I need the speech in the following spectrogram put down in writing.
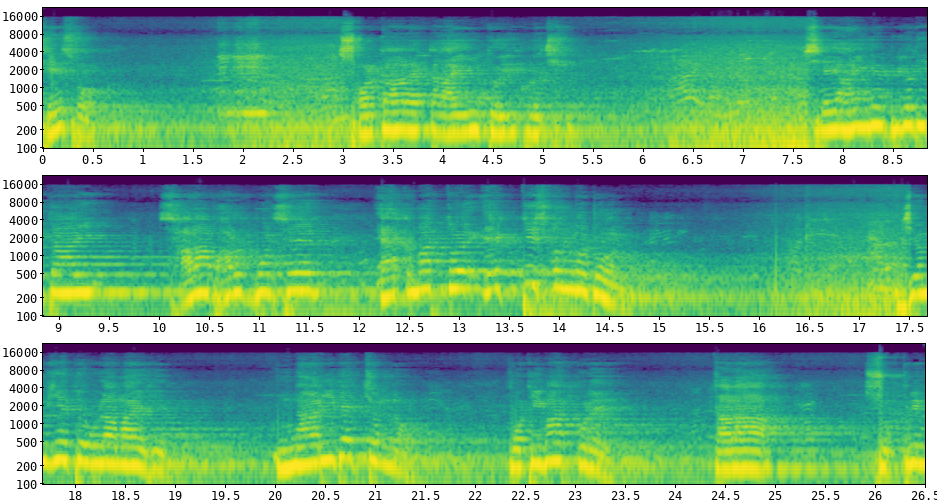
শেষ হোক। সরকার একটা আইন তৈরি করেছিল। সেই আইনের বিরোধিতায় সারা ভারতবর্ষের একমাত্র একটি সংগঠন জমিয়েতে উলামায়ে নারীদের জন্য প্রতিবাদ করে তারা সুপ্রিম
